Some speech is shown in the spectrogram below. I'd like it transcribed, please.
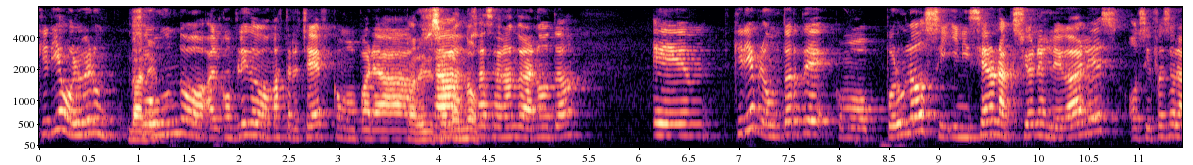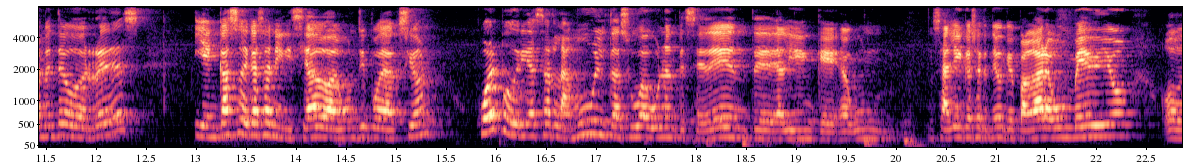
Quería volver un segundo al conflicto con Masterchef, como para, ya, cerrando. la nota. Em, quería preguntarte, como por un lado, si iniciaron acciones legales o si fue solamente algo de redes. Y en caso de que hayan iniciado algún tipo de acción, ¿cuál podría ser la multa? ¿Hubo algún antecedente de alguien que, algún, o sea, alguien que haya tenido que pagar algún medio o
